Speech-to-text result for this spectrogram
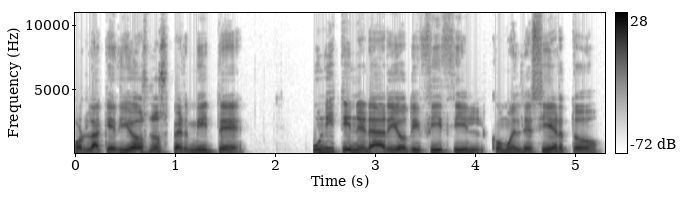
por la que Dios nos permite un itinerario difícil como el desierto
